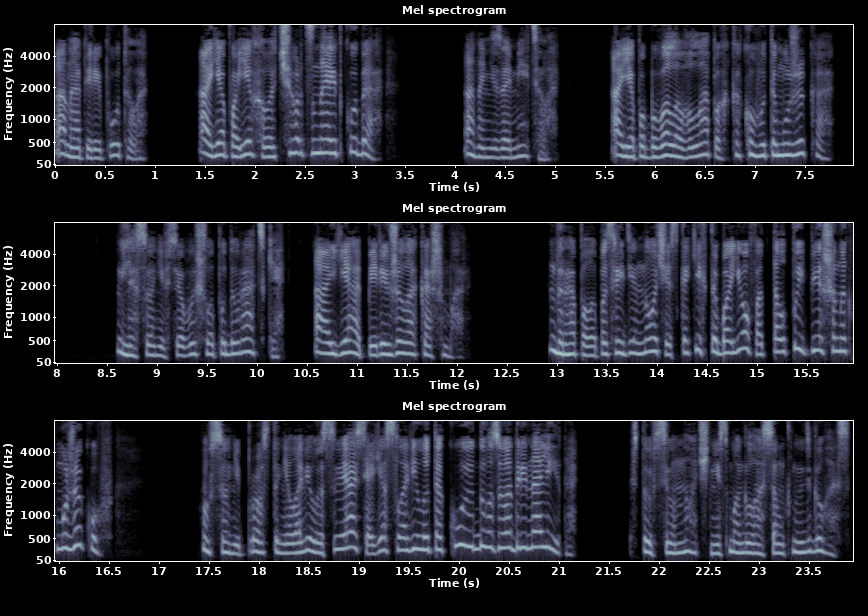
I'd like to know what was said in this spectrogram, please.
Она перепутала, а я поехала черт знает куда. Она не заметила, а я побывала в лапах какого-то мужика. Для Сони все вышло по-дурацки, а я пережила кошмар. Драпала посреди ночи с каких-то боев от толпы бешеных мужиков — у Сони просто не ловила связь, а я словила такую дозу адреналина, что всю ночь не смогла сомкнуть глаз.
